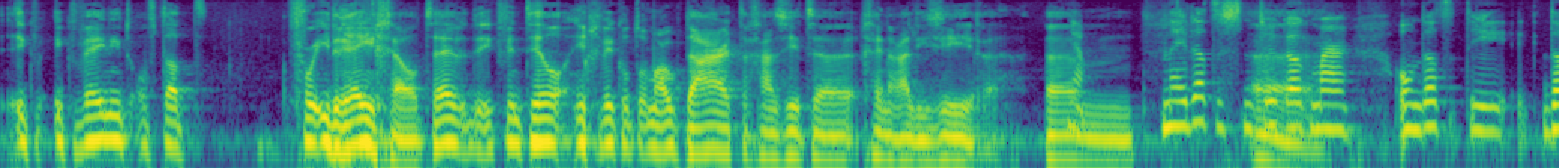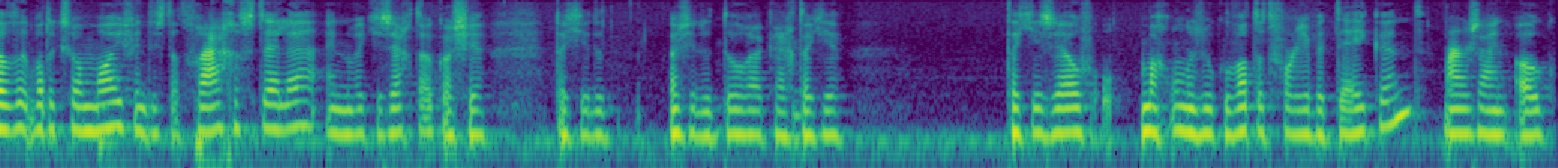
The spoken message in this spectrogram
Ik, ik weet niet of dat voor iedereen geldt. Hè. Ik vind het heel ingewikkeld om ook daar te gaan zitten generaliseren. Ehm, ja. Nee, dat is natuurlijk eh, ook maar omdat die. Dat, wat ik zo mooi vind, is dat vragen stellen. En wat je zegt ook, als je, dat je, de, als je de Torah krijgt, dat je dat je zelf mag onderzoeken wat het voor je betekent. Maar er zijn ook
